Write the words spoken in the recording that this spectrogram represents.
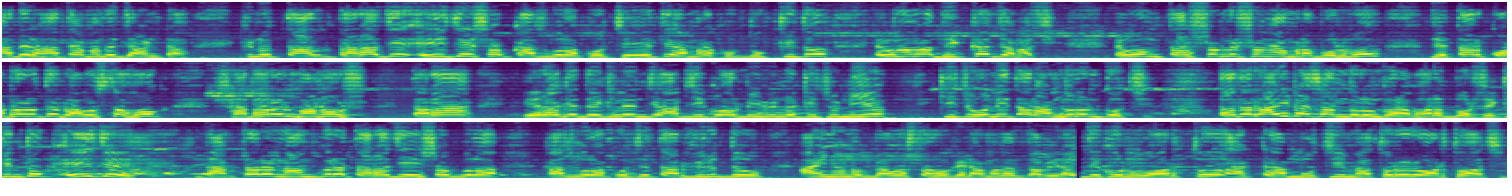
তাদের হাতে আমাদের জানটা কিন্তু তারা যে এই যে সব কাজগুলো করছে, এতে আমরা খুব দুঃখিত এবং আমরা ধিক্ষার জানাচ্ছি। এবং তার সঙ্গে সঙ্গে আমরা বলব যে তার কঠোরত ব্যবস্থা হোক। সাধারণ মানুষ, তারা এর আগে দেখলেন যে আরজি কর বিভিন্ন কিছু নিয়ে, কিছু হলেই তার আন্দোলন করছে। তাদের রাইট আছে আন্দোলন করা ভারতবর্ষে। কিন্তু এই যে ডাক্তারের নাম করে তারা যে এইসবগুলো কাজগুলো করছে, তার বিরুদ্ধেও আইনানুক ব্যবস্থা হোক এটা আমাদের দাবি রাখ। দেখুন, অর্থ একটা মুচি ম্যাথরেরও অর্থ আছে।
